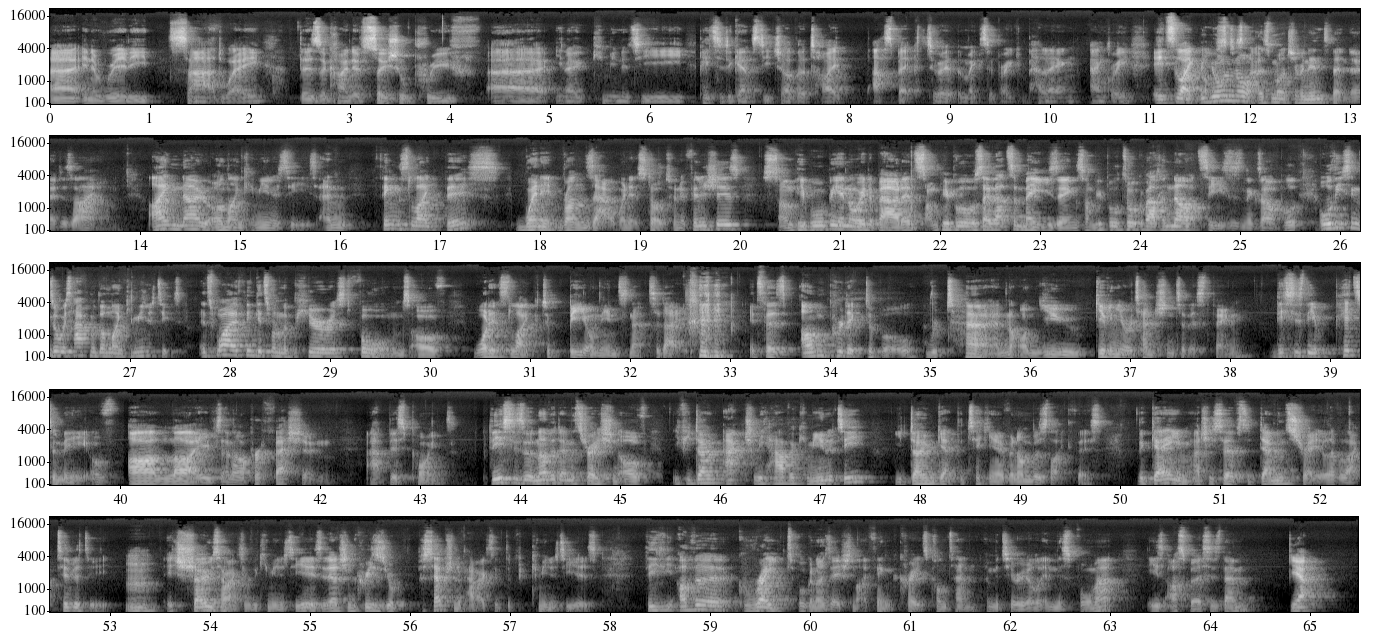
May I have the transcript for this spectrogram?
uh, in a really sad way. There's a kind of social proof, uh, you know, community pitted against each other type aspect to it that makes it very compelling, angry. It's like, But you're not as much of an internet nerd as I am. I know online communities and things like this. When it runs out, when it stops, when it finishes, some people will be annoyed about it. Some people will say that's amazing. Some people will talk about the Nazis as an example. All these things always happen with online communities. It's why I think it's one of the purest forms of what it's like to be on the internet today. It's this unpredictable return on you giving your attention to this thing. This is the epitome of our lives and our profession at this point. This is another demonstration of if you don't actually have a community, you don't get the ticking over numbers like this. the game actually serves to demonstrate a level of activity. Mm. It shows how active the community is. It actually increases your perception of how active the community is. The other great organisation that I think creates content and material in this format is Us versus Them. Yeah,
